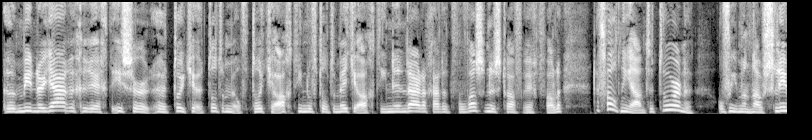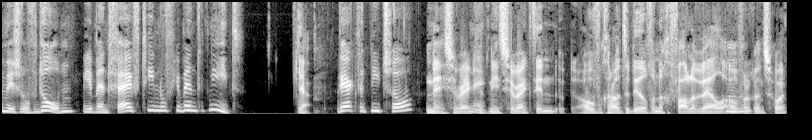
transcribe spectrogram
een minderjarige recht is er uh, tot, je, tot, of tot je 18 of tot en met je 18... en daarna gaat het volwassenenstrafrecht vallen. Daar valt niet aan te tornen. Of iemand nou slim is of dom, je bent 15 of je bent het niet. Ja. Werkt het niet zo? Nee, ze werkt het niet. Ze werkt in het overgrote deel van de gevallen wel, mhm. overigens hoor.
